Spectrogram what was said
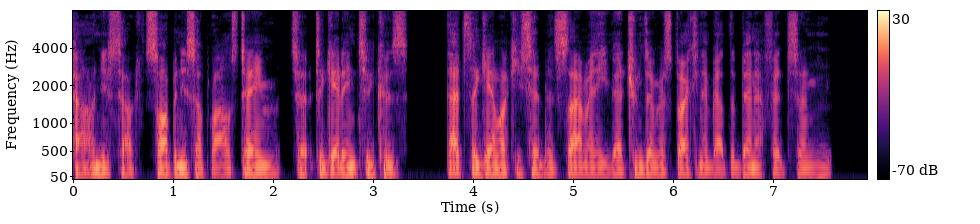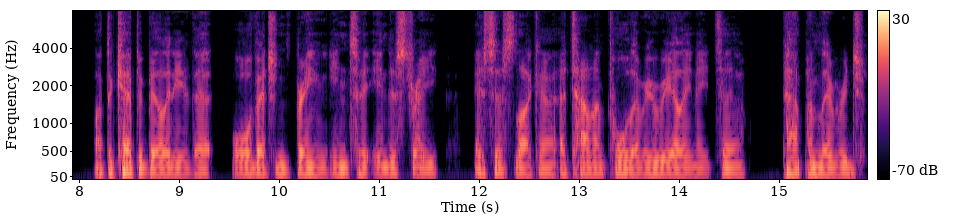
our New South Cyber New South Wales team to, to get into because that's again, like you said, there's so many veterans that have spoken about the benefits and like the capability that all veterans bring into industry. It's just like a, a talent pool that we really need to tap and leverage.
